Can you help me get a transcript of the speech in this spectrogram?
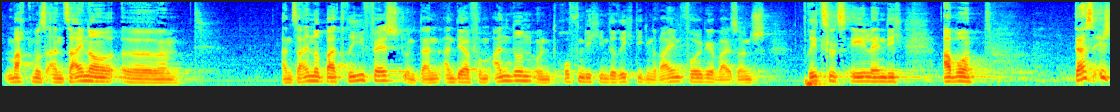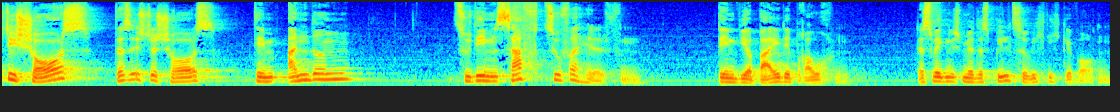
macht man es an seiner, äh, an seiner Batterie fest und dann an der vom anderen und hoffentlich in der richtigen Reihenfolge, weil sonst britzelt es elendig. Aber das ist die Chance, das ist die Chance, dem anderen zu dem Saft zu verhelfen, den wir beide brauchen. Deswegen ist mir das Bild so wichtig geworden.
